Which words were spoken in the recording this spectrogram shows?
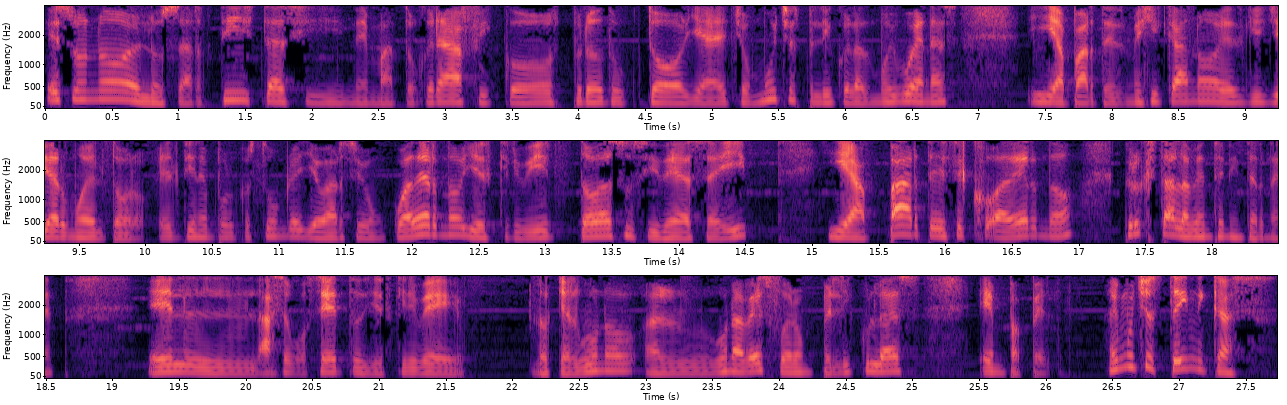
es uno de los artistas cinematográficos, productor y ha hecho muchas películas muy buenas y aparte es mexicano, es Guillermo del Toro. Él tiene por costumbre llevarse un cuaderno y escribir todas sus ideas ahí y aparte ese cuaderno creo que está a la venta en internet. Él hace bocetos y escribe lo que alguno, alguna vez fueron películas en papel. Hay muchas técnicas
